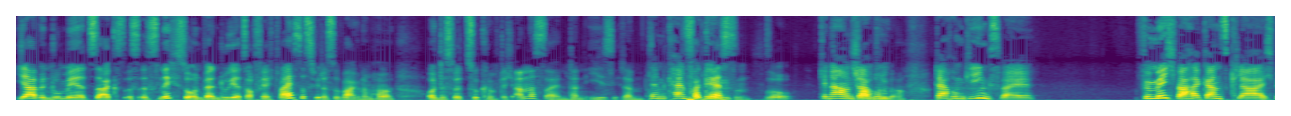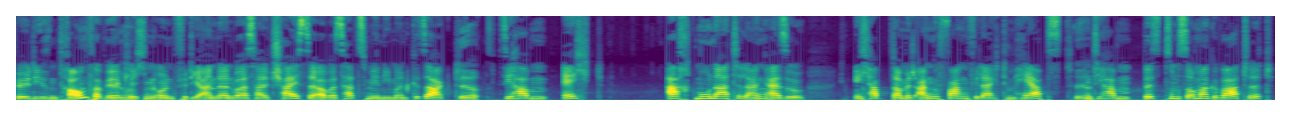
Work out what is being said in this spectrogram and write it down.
ja, wenn du mir jetzt sagst, es ist nicht so und wenn du jetzt auch vielleicht weißt, dass wir das so wahrgenommen haben und es wird zukünftig anders sein, dann easy, dann Dann kein Problem. vergessen. So, Genau, und Schwamm darum, drüber. darum ging es, weil für mich war halt ganz klar, ich will diesen Traum verwirklichen und für die anderen war es halt scheiße, aber es hat es mir niemand gesagt. Ja. Sie haben echt acht Monate lang, also ich habe damit angefangen, vielleicht im Herbst, Ja. und die haben bis zum Sommer gewartet,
